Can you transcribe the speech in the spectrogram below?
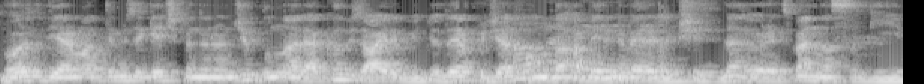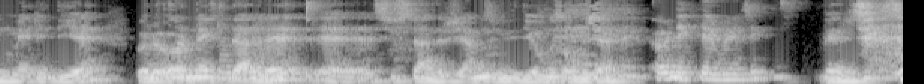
Bu arada diğer maddemize geçmeden önce bununla alakalı biz ayrı bir videoda yapacağız. Aa, Onu da haberini evet, verelim şimdiden. Öğretmen nasıl giyinmeli diye böyle Tabii, örneklerle e, süslendireceğimiz bir videomuz olacak. Örnekleri verecek misin? Vereceğiz.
